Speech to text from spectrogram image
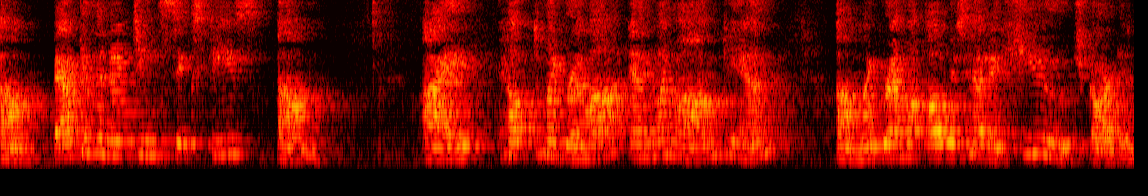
Um, back in the 1960s, um, I helped my grandma and my mom can. Um, my grandma always had a huge garden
